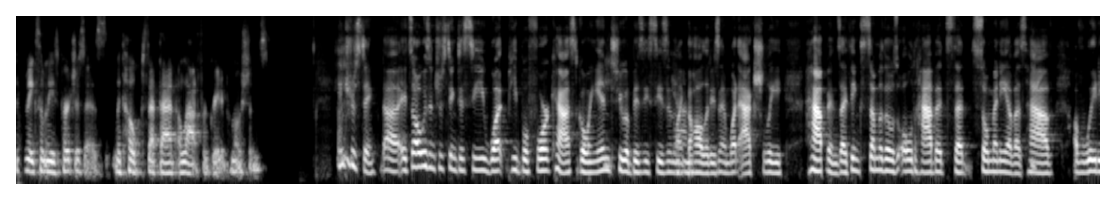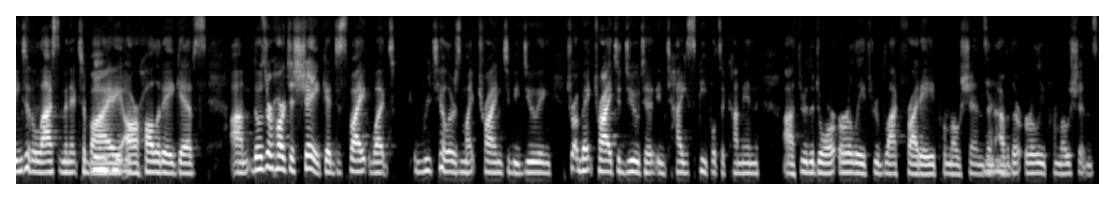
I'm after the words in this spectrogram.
to make some of these purchases with hopes that that allowed for greater promotions. Interesting. Uh, it's always interesting to see what people forecast going into a busy season yeah. like the holidays and what actually happens. I think some of those old habits that so many of us have of waiting to the last minute to buy mm-hmm. our holiday gifts, um, those are hard to shake, despite what retailers might trying to be doing try, try to do to entice people to come in uh, through the door early through Black Friday promotions yeah. and other early promotions.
